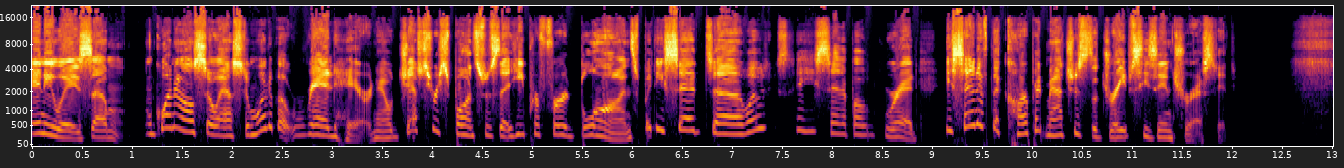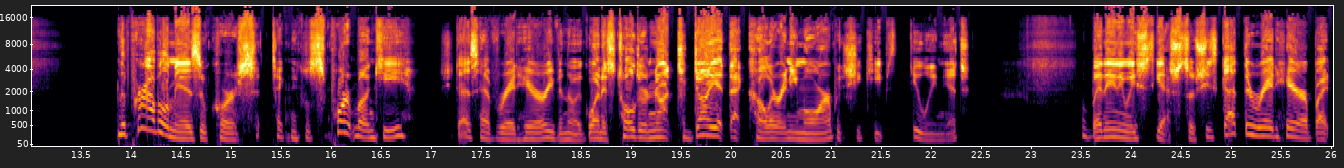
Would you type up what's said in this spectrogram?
Anyways, um, Gwen also asked him, what about red hair? Now, Jeff's response was that he preferred blondes, but he said, uh, what he said about red? He said if the carpet matches the drapes, he's interested. The problem is, of course, technical support monkey. She does have red hair, even though has told her not to dye it that color anymore, but she keeps doing it. But anyways, yes, so she's got the red hair, but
